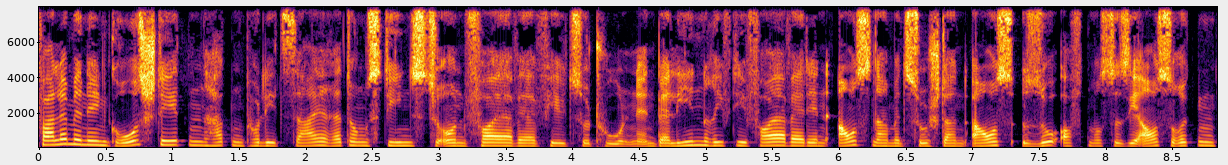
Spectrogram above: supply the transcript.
Vor allem in den Großstädten hatten Polizei, Rettungsdienst und Feuerwehr viel zu tun. In Berlin rief die Feuerwehr den Ausnahmezustand aus. So oft musste sie ausrücken.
